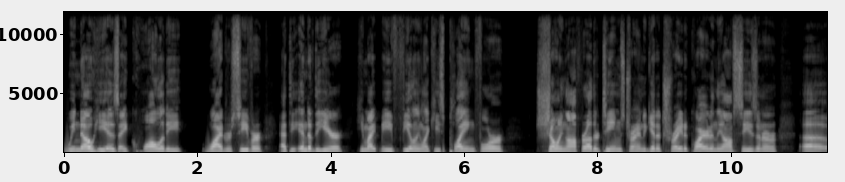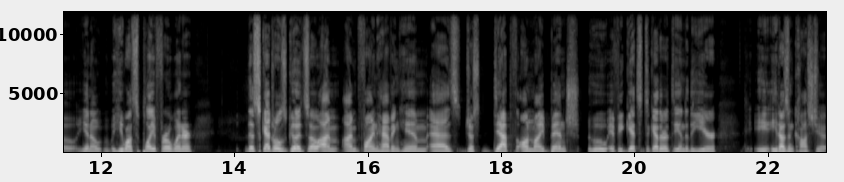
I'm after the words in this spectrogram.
we know he is a quality wide receiver. At the end of the year, he might be feeling like he's playing for showing off for other teams, trying to get a trade acquired in the offseason or uh, you know, he wants to play for a winner. The schedule is good, so I'm I'm fine having him as just depth on my bench. Who, if he gets it together at the end of the year, he, he doesn't cost you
